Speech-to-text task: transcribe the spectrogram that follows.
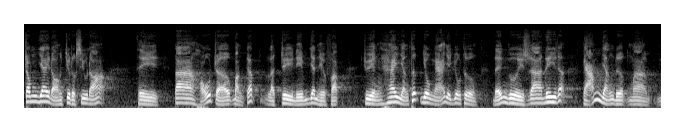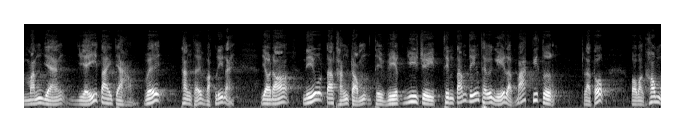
trong giai đoạn chưa được siêu đó thì ta hỗ trợ bằng cách là trì niệm danh hiệu phật, truyền hai nhận thức vô ngã và vô thường để người ra đi đó, cảm nhận được mà mạnh dạng dãy tay chào với thân thể vật lý này. Do đó, nếu ta thận trọng thì việc duy trì thêm 8 tiếng theo ý nghĩa là bát kiết tường là tốt. Còn bằng không,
